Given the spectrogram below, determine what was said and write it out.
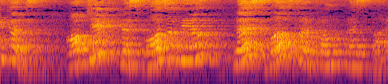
becomes? Object plus was of here plus verb third form plus by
